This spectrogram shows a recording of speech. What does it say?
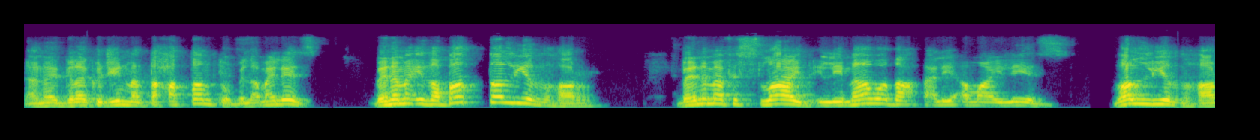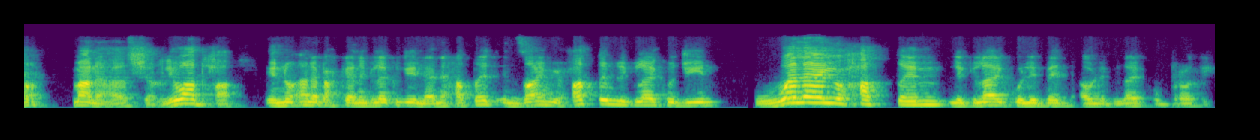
لأن الجلايكوجين ما انت حطمته بال amylase بينما إذا بطل يظهر بينما في ال slide اللي ما وضعت عليه amylase ظل يظهر معناها الشغلة واضحة. إنه أنا بحكي عن الجلايكوجين لأني حطيت إنزيم يحطم الجلايكوجين ولا يحطم ال glycolipid أو ال glycoprotein.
